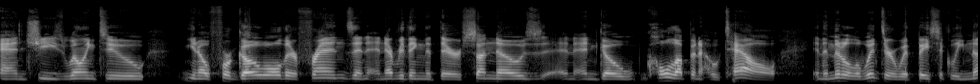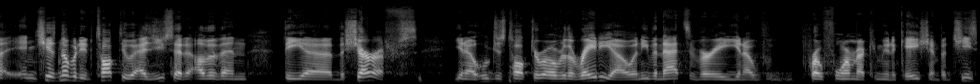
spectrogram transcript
and she's willing to, you know, forego all their friends and, and everything that their son knows, and and go hole up in a hotel in the middle of winter with basically no, and she has nobody to talk to, as you said, other than the uh, the sheriffs you know, who just talked to her over the radio, and even that's a very, you know, pro forma communication. But she's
